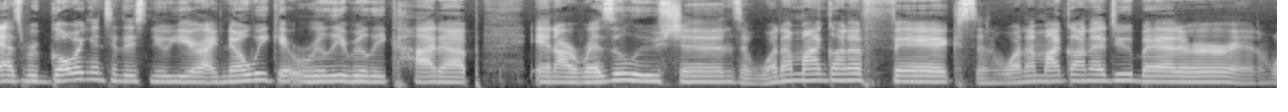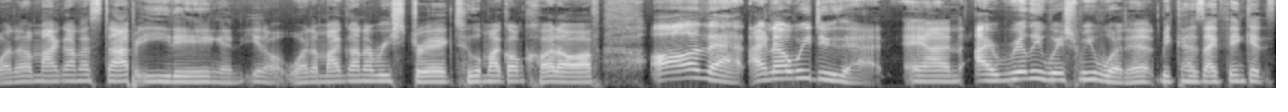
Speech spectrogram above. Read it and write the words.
as we're going into this new year, I know we get really, really caught up in our resolutions and what am I going to fix and what am I going to do better and what am I going to stop eating and, you know, what am I going to restrict? Who am I going to cut off? All of that. I know we do that. And I really wish we wouldn't because I think it,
